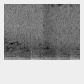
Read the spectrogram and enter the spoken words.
Música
